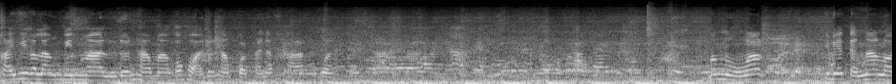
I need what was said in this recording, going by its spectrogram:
ใครที่กำลังบินมาหรือเดินทางมาก็ขอให้เดินทางปลอดภัยนะคะทุกคน มันหนูว่าพี่เบสแต่งหน้ารอ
